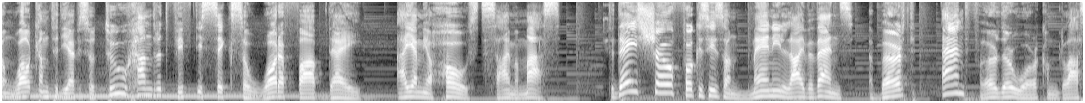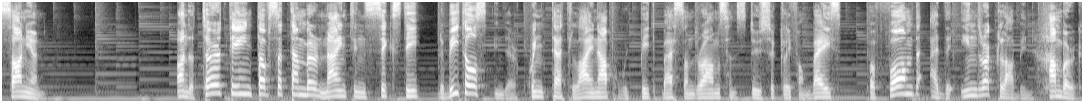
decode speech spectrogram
and welcome to the episode 256 of What a Fab Day. I am your host, Simon Mas. Today's show focuses on many live events, a birth, and further work on Glass Onion. On the 13th of September 1960, the Beatles, in their quintet lineup with Pete Best on drums and Stu Sutcliffe on bass, performed at the Indra Club in Hamburg,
